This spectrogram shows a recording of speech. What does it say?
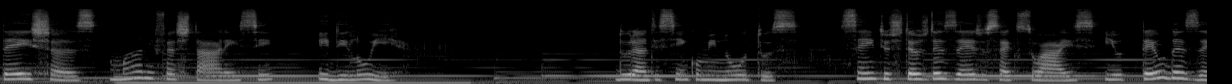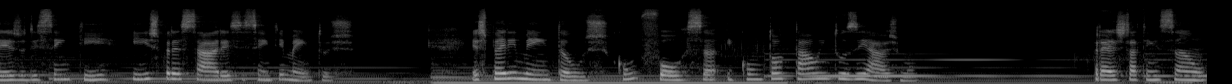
Deixa-as manifestarem-se e diluir. Durante cinco minutos, sente os teus desejos sexuais e o teu desejo de sentir e expressar esses sentimentos. Experimenta-os com força e com total entusiasmo. Presta atenção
